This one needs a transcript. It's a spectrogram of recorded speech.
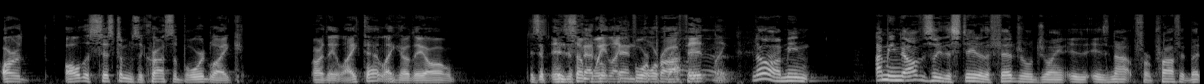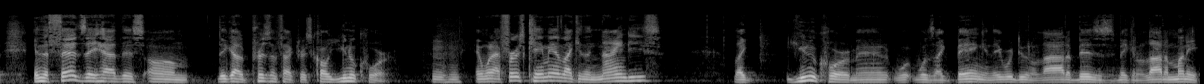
are all the systems across the board like are they like that? Like are they all Is it- in is some way like for for profit? profit? Like No, I mean, I mean, obviously the state of the federal joint is, is not for profit, but in the feds they had this. Um, they got a prison factory. It's called Unicor. And when I first came in, like in the '90s, like Unicorn man, w- was like banging. They were doing a lot of business, making a lot of money,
